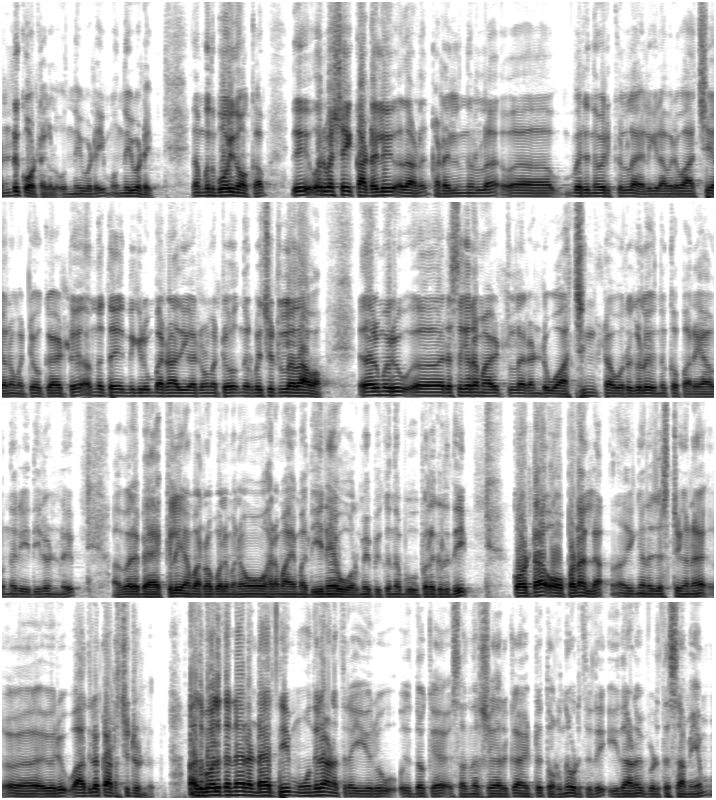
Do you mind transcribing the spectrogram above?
രണ്ട് കോട്ടകൾ ഒന്ന് ഇവിടെയും ഒന്ന് ഇവിടെയും. നമുക്കൊന്ന് പോയി നോക്കാം. ഇത് ഒരു പക്ഷേ ഈ കടൽ അതാണ്. കടലിൽ നിന്നുള്ള വരുന്നവർക്കുള്ള അല്ലെങ്കിൽ അവരെ വാച്ച് ചെയ്യാനോ മറ്റോ ഒക്കെ ആയിട്ട് അന്നത്തെ എന്തെങ്കിലും ഭരണാധികാരികളോ മറ്റോ നിർമ്മിച്ചിട്ടുള്ളതാവാം. ഏതായാലും ഒരു രസകരമായിട്ടുള്ള രണ്ട് വാച്ചിങ് ടവറുകൾ എന്നൊക്കെ പറയാവുന്ന രീതിയിലുണ്ട്. അതുപോലെ ബാക്കിൽ ഞാൻ പറഞ്ഞ പോലെ മനോഹരമായ മദീനയെ ഓർമ്മിപ്പിക്കുന്ന ഭൂപ്രകൃതി. കോട്ട ഓപ്പൺ അല്ല. ഇങ്ങനെ ജസ്റ്റ് ഇങ്ങനെ ഒരു അതിലൊക്കെ അടച്ചിട്ടുണ്ട്. അതുപോലെ തന്നെ രണ്ടായിരത്തി മൂന്നിലാണ് അത്ര ഈ ഒരു ഇതൊക്കെ സന്ദർശകർക്കായിട്ട് തുറന്നു കൊടുത്തത്. ഇതാണ് ഇവിടുത്തെ സമയം.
